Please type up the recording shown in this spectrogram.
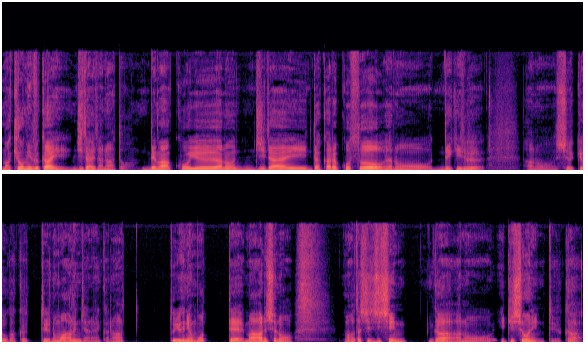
まあ興味深い時代だなと。でまあこういうあの時代だからこそあのできるあの宗教学っていうのもあるんじゃないかなというふうに思ってまあある種の、まあ、私自身があの生き証人というか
